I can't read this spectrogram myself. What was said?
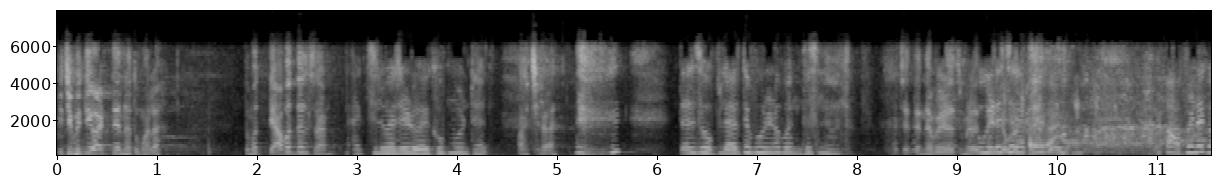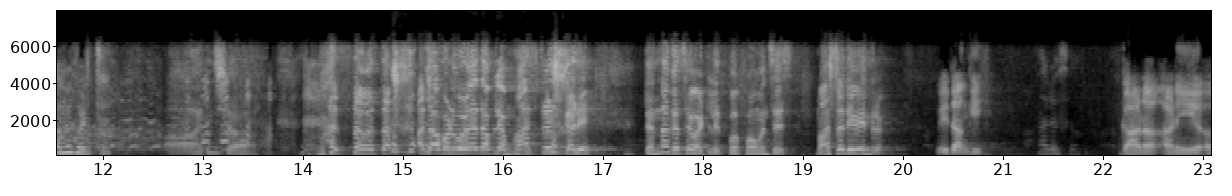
हिची भीती वाटते ना तुम्हाला? तर मग त्याबद्दल सांग. ऍक्च्युली माझे डोळे खूप मोठे आहेत. अच्छा. तर झोपल्यावर ते पूर्ण बंदच नाही होत अच्छा त्यांना वेळच मिळत नाही तेवढं खाली जायला. पापण्या कमी पडतात अच्छा. मस्त मस्त. आता आपण बोलूयात आपल्या मास्टर्सकडे त्यांना कसे वाटलेत performances master Devendra. Vedangi. Hello sir गाणं आणि अ,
